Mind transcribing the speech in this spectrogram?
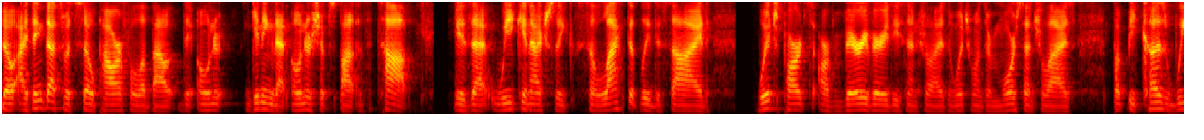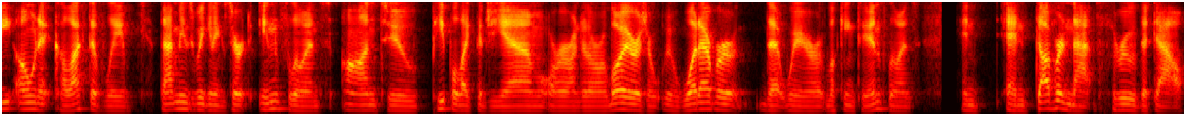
So I think that's what's so powerful about the owner getting that ownership spot at the top is that we can actually selectively decide which parts are very very decentralized and which ones are more centralized. But because we own it collectively that means we can exert influence onto people like the gm or under our lawyers or whatever that we're looking to influence and and govern that through the dao.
